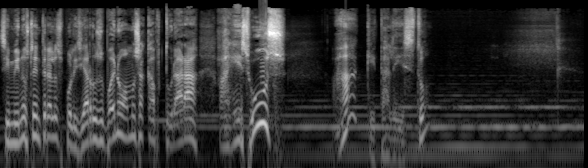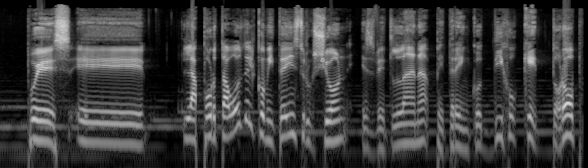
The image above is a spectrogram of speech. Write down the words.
Si menos entre los policías rusos, bueno, vamos a capturar a, a Jesús. Ah, ¿qué tal esto? Pues eh, la portavoz del comité de instrucción, Svetlana Petrenko, dijo que Torop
